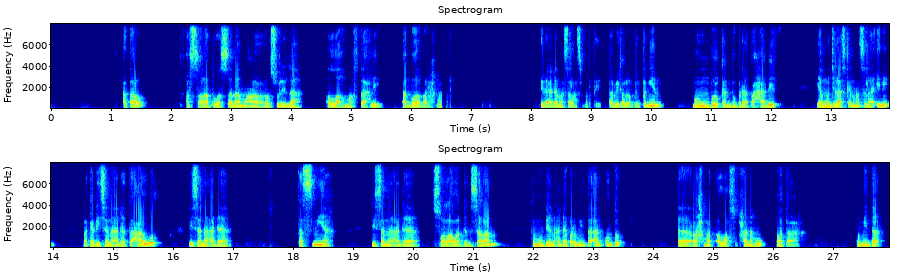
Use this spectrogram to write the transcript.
Atau Assalatu wassalamu ala rasulillah Allahumma ftah abu rahmatik. Tidak ada masalah seperti itu. Tapi kalau kepingin mengumpulkan beberapa hadis yang menjelaskan masalah ini, maka di sana ada ta'awud di sana ada tasmiyah, di sana ada solawat dan salam, kemudian ada permintaan untuk uh, rahmat Allah Subhanahu wa taala. Meminta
